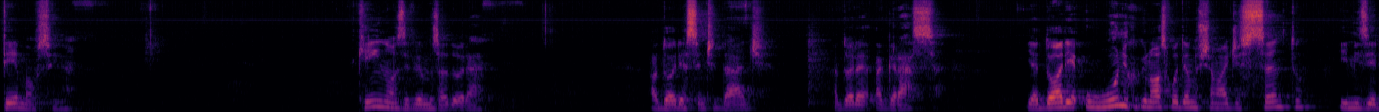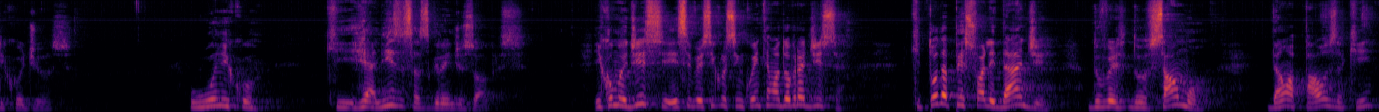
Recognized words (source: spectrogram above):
Tema ao Senhor. Quem nós devemos adorar? Adore a santidade, adore a graça e adore o único que nós podemos chamar de santo e misericordioso. O único que realiza essas grandes obras. E como eu disse, esse versículo 50 é uma dobradiça, que toda a pessoalidade do, do Salmo dá uma pausa aqui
